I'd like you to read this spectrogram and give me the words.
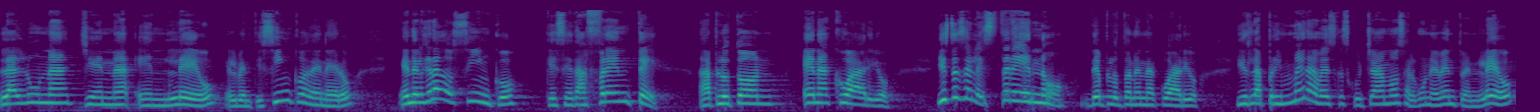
la luna llena en Leo, el 25 de enero, en el grado 5, que se da frente a Plutón en Acuario. Y este es el estreno de Plutón en Acuario. Y es la primera vez que escuchamos algún evento en Leo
